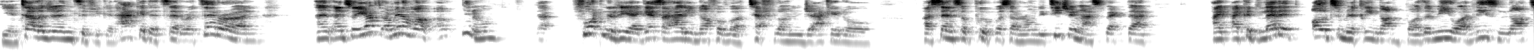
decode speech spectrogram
your intelligence, if you could hack it, etc., etc. And, and and so you have to. I mean, I'm, a, I'm you know, fortunately, I guess I had enough of a Teflon jacket or a sense of purpose around the teaching aspect that I, I could let it ultimately not bother me, or at least not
